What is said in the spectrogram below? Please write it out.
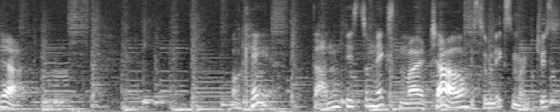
Ja. Okay, dann bis zum nächsten Mal. Ciao. Bis zum nächsten Mal. Tschüss.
